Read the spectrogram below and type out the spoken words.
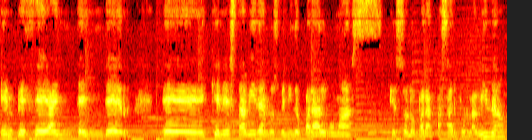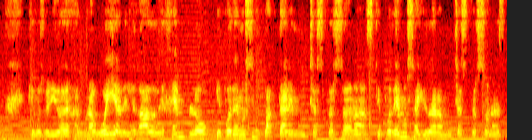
empecé a entender eh, que en esta vida hemos venido para algo más que solo para pasar por la vida, que hemos venido a dejar una huella de legado, de ejemplo, que podemos impactar en muchas personas, que podemos ayudar a muchas personas,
